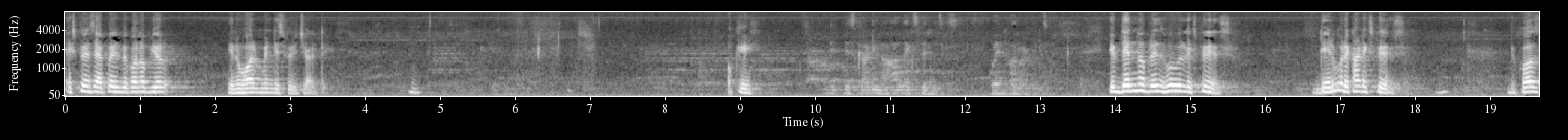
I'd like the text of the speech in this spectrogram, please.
Experience happens because of your involvement in spirituality. Okay. Discarding all experiences going forward. If there is no presence, who will experience? Dead body can't experience. Because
